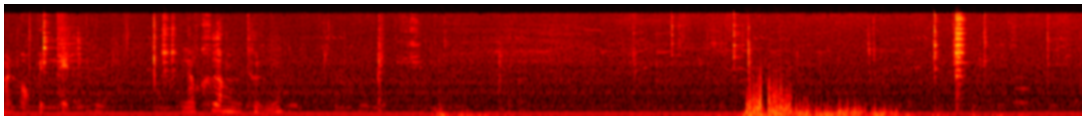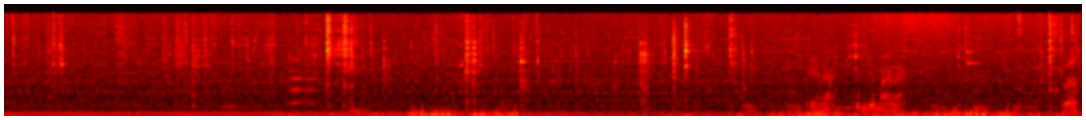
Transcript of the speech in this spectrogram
มันออกเผ็ดๆแล้วเครื่องถึง โอเคนะคุ้มที่มานะ เวิร์ก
